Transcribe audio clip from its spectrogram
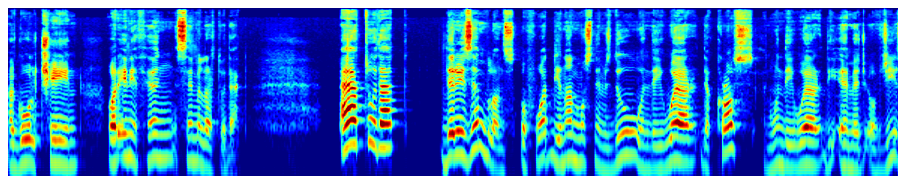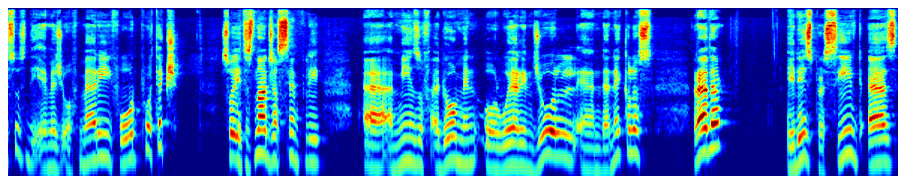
a gold chain or anything similar to that. Add to that the resemblance of what the non-Muslims do when they wear the cross and when they wear the image of Jesus, the image of Mary for protection. So it is not just simply uh, a means of adornment or wearing jewel and a necklace. Rather, it is perceived as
